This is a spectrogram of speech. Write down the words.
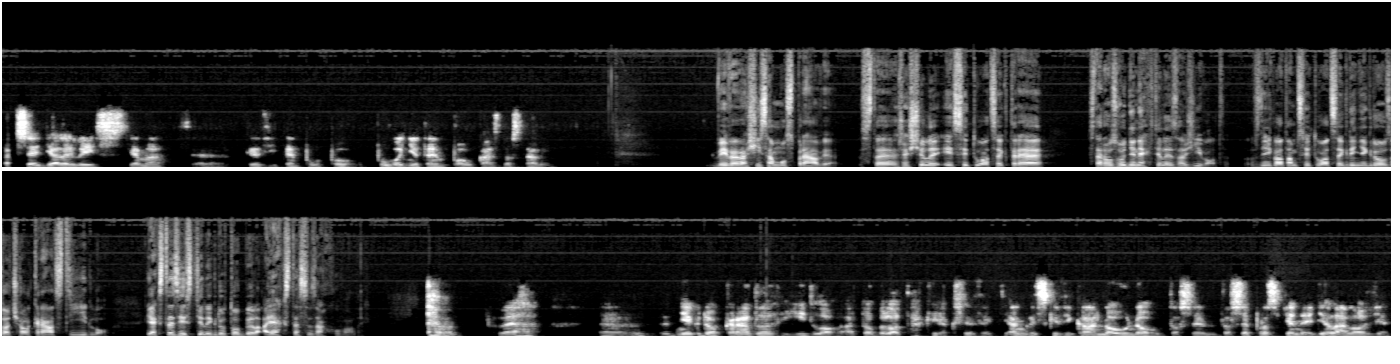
Tak se dělili s těma, eh, kteří ten původně ten poukaz dostali. Vy ve vaší samozprávě jste řešili i situace, které jste rozhodně nechtěli zažívat. Vznikla tam situace, kdy někdo začal krást jídlo. Jak jste zjistili, kdo to byl a jak jste se zachovali? well, uh, někdo kradl jídlo a to bylo taky, jak se anglicky říká no-no. To se, to se prostě nedělalo, že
